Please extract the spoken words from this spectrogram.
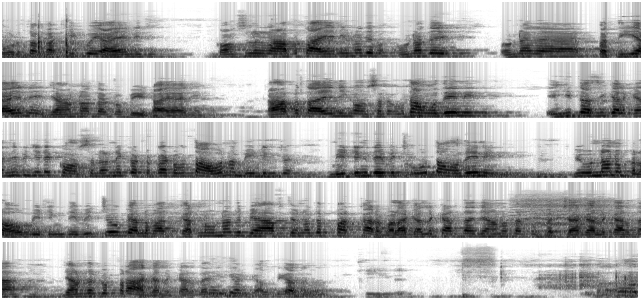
ਹੋਰ ਤਾਂ ਬਾਕੀ ਕੋਈ ਆਇਆ ਨਹੀਂ ਜੀ। ਕੌਂਸਲਰ ਆਪ ਤਾਂ ਆਏ ਨਹੀਂ, ਉਹਨਾਂ ਦੇ ਉਹਨਾਂ ਦੇ, ਉਹਨਾਂ ਦਾ ਪਤੀ ਆਏ ਨੇ ਜਾਂ ਉਹਨਾਂ ਦਾ ਕੋਈ ਬੇਟਾ ਆਇਆ ਜੀ। ਆਪ ਤਾਂ ਆਏ ਨਹੀਂ ਕੌਂਸਲਰ ਉਹ ਤਾਂ ਆਉਂਦੇ ਨਹੀਂ। ਇਹੀ ਤਾਂ ਅਸੀਂ ਗੱਲ ਕਹਿੰਦੇ ਵੀ ਜਿਹੜੇ ਕੌਂਸਲਰ ਨੇ ਘੱਟੋ ਘੱਟ ਉਹ ਤਾਂ ਆਓ ਨਾ ਮੀਟਿੰਗ 'ਚ ਮੀਟਿੰਗ ਦੇ ਵਿੱਚ ਉਹ ਤਾਂ ਆਉਂਦੇ ਨਹੀਂ। ਵੀ ਉਹਨਾਂ ਨੂੰ ਬੁਲਾਓ ਮੀਟਿੰਗ ਦੇ ਵਿੱਚ, ਉਹ ਗੱਲਬਾਤ ਕਰਨ, ਉਹਨਾਂ ਦੇ ਬਿਹਾਫ ਤੇ ਉਹਨਾਂ ਦਾ ਪ- ਘਰ ਵਾਲਾ ਗੱਲ ਕਰਦਾ ਜਾਂ ਉਹਨਾਂ ਦਾ ਕੋਈ ਬੱਚਾ ਗੱਲ ਕਰਦਾ ਜਾਂ ਉਹਨਾਂ ਦਾ ਕੋਈ ਭਰਾ ਗੱਲ ਕਰਦਾ, ਇਹ ਤਾਂ ਗਲਤ ਗੱਲ ਹੈ।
